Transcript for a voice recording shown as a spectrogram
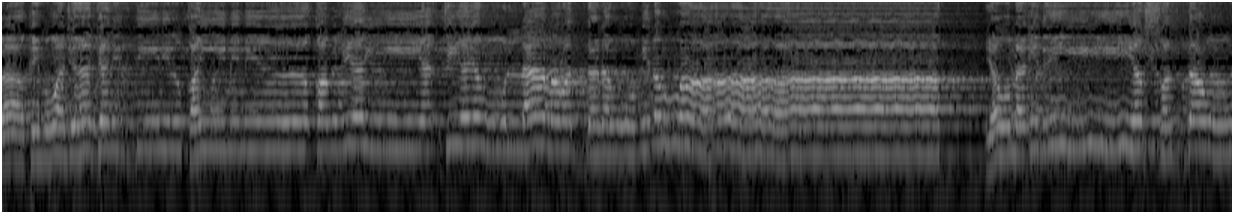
فاقم وجهك للدين القيم من قبل أن يأتي يوم لا مرد له من الله يومئذ يصدعون.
